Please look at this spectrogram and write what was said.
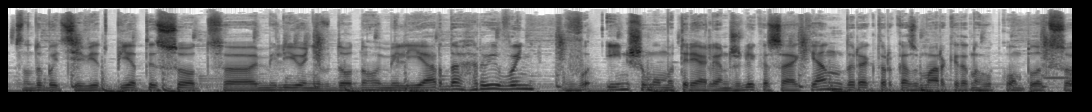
знадобиться від 500 мільйонів до 1 мільярда гривень. В іншому матеріалі Анжеліка Саакян, директорка з маркетингу комплексу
